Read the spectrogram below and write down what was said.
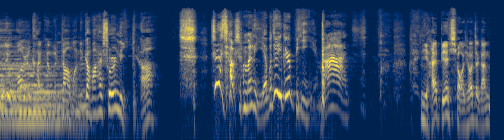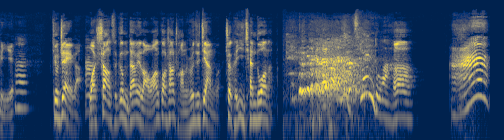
不就帮人看篇文章吗？你干嘛还说人理呀？这叫什么理呀？不就一根笔吗？你还别小瞧这杆笔，嗯，就这个，我上次跟我们单位老王逛商场的时候就见过，这可一千多呢。一千多啊？啊？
